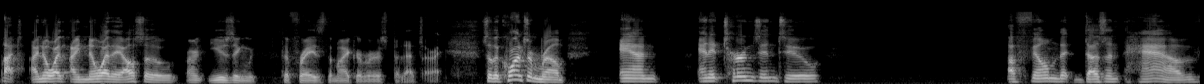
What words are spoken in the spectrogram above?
But I know why I know why they also aren't using the phrase the microverse, but that's all right. So the quantum realm, and and it turns into a film that doesn't have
